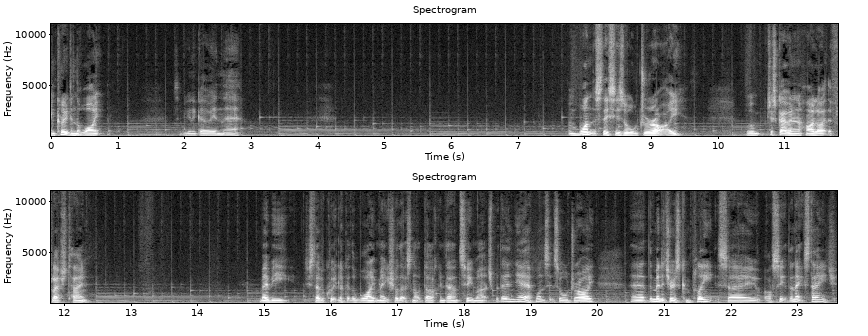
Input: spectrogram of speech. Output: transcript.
including the white so we're going to go in there and once this is all dry we'll just go in and highlight the flesh tone maybe Just have a quick look at the white, make sure that's not darkened down too much. But then, yeah, once it's all dry, uh, the miniature is complete. So I'll see you at the next stage.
